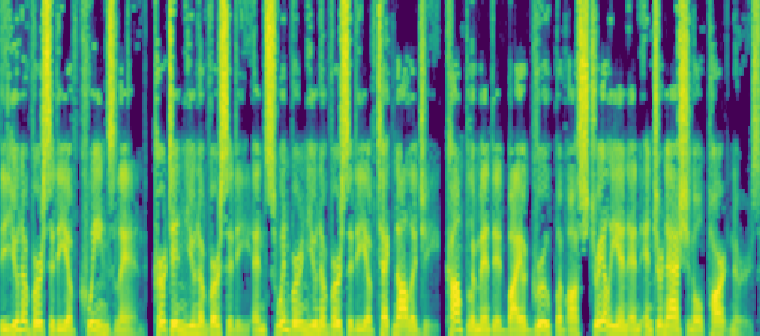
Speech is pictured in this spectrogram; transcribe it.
the University of Queensland, Curtin University and Swinburne University of Technology, complemented by a group of Australian and international partners.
